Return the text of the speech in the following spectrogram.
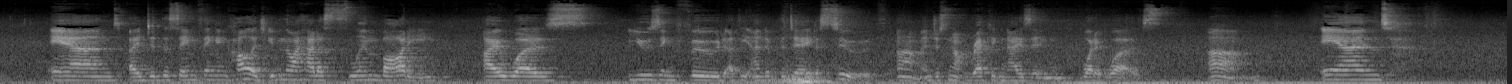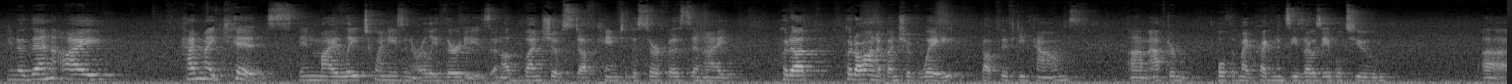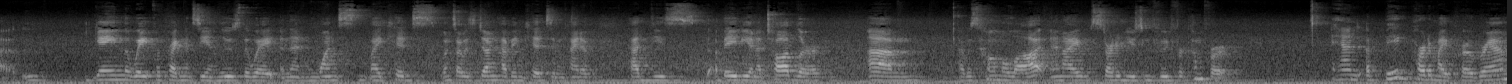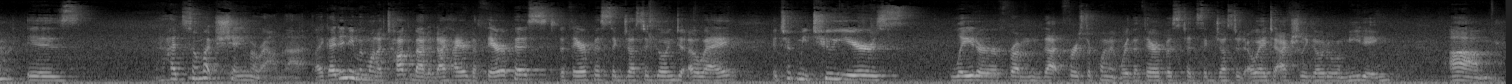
And I did the same thing in college. Even though I had a slim body, I was using food at the end of the day to soothe um, and just not recognizing what it was. Um, and, you know, then I had my kids in my late 20s and early 30s, and a bunch of stuff came to the surface, and I put up, put on a bunch of weight, about 50 pounds. Um, after both of my pregnancies, I was able to uh, gain the weight for pregnancy and lose the weight. And then once my kids, once I was done having kids and kind of had these a baby and a toddler, um, I was home a lot, and I started using food for comfort. And a big part of my program is I had so much shame around that. Like, I didn't even want to talk about it. I hired a therapist. The therapist suggested going to OA. It took me two years later from that first appointment where the therapist had suggested OA to actually go to a meeting um,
